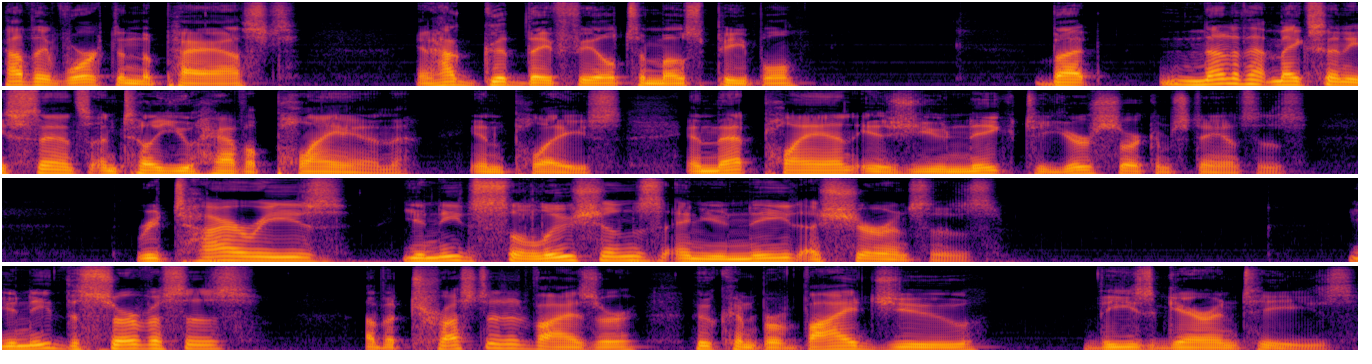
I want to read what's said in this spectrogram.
how they've worked in the past, and how good they feel to most people. But none of that makes any sense until you have a plan in place, and that plan is unique to your circumstances. Retirees, you need solutions and you need assurances. You need the services of a trusted advisor who can provide you these guarantees.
